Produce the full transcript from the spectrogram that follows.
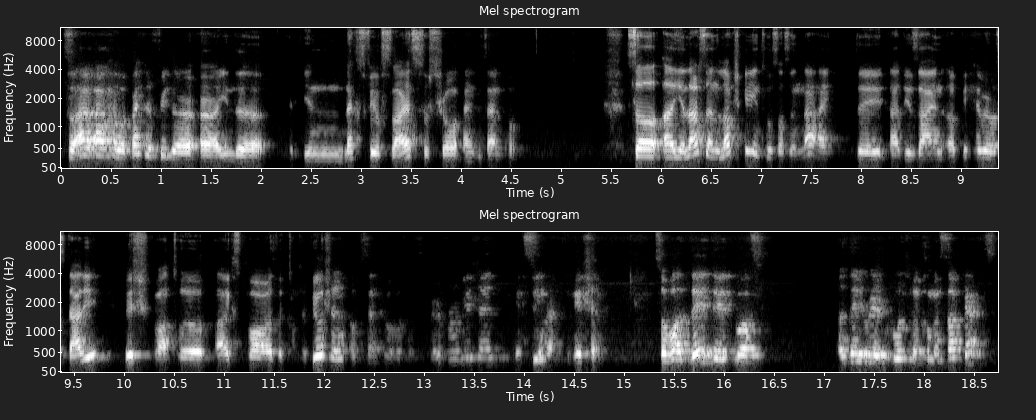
So I, I have a better figure uh, in the in next few slides to show an example. So uh, in Larson and Loschky in 2009, they uh, designed a behavioral study which want to uh, explore the contribution of central versus peripheral vision in scene recognition. So what they did was uh, they recruit the human subjects,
